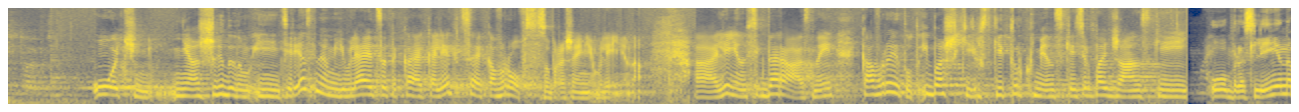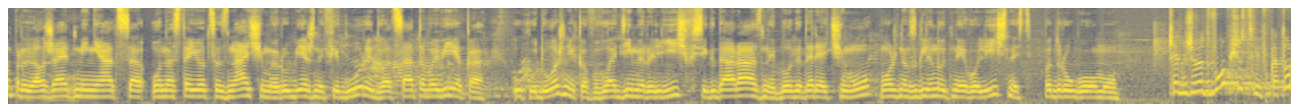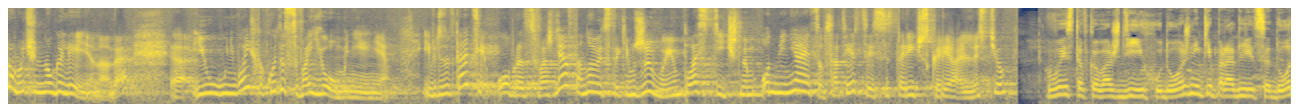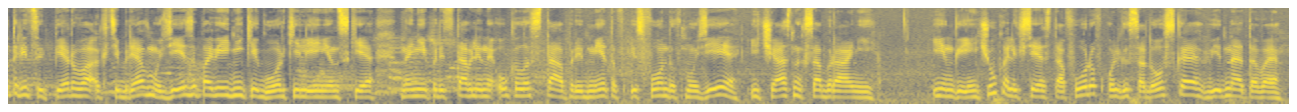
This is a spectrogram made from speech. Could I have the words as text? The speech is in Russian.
очень неожиданным и интересным является такая коллекция ковров с изображением Ленина. А, Ленин всегда разный. Ковры тут и башкирские, и туркменские, азербайджанские. Образ Ленина продолжает меняться. Он остается значимой рубежной фигурой 20 века. У художников Владимир Ильич всегда разный, благодаря чему можно взглянуть на его личность по-другому. Человек живет в обществе, в котором очень много Ленина, да? Э, и у него есть какое-то свое мнение. И в результате образ вождя становится таким живым, пластичным, он меняется в соответствии с исторической реальностью. Выставка «Вожди и художники» продлится до 31 октября в музее-заповеднике «Горки Ленинские». На ней представлены около 100 предметов из фондов музея и частных собраний. Инга Янчук, Алексей Астафуров, Ольга Садовская. Видное ТВ.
